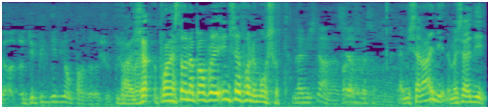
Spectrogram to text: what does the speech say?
Mais, euh, Depuis le début, on parle de reshoot. Bah, pour l'instant, on n'a pas employé une seule fois le mot shoot. La Mishnah. La Mishnah n'a rien dit. La Mishnah a dit,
